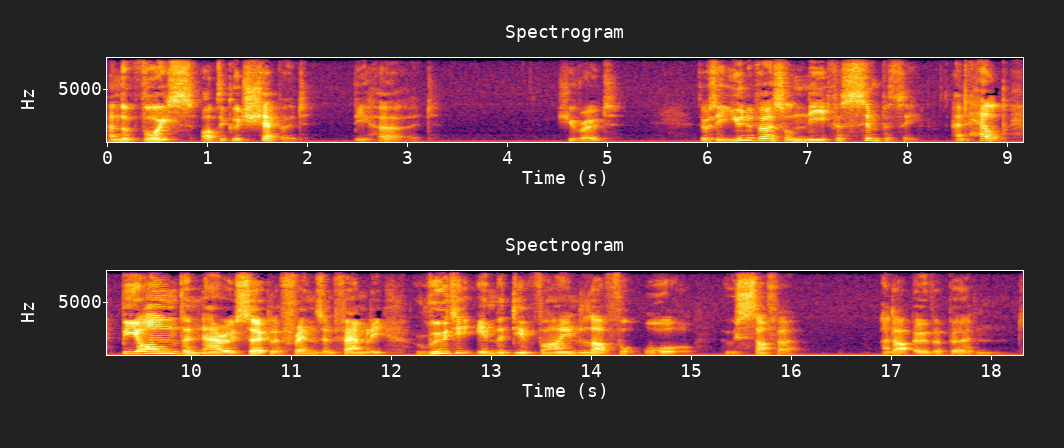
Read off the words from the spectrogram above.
and the voice of the Good Shepherd be heard. She wrote, There is a universal need for sympathy and help beyond the narrow circle of friends and family, rooted in the divine love for all who suffer and are overburdened.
